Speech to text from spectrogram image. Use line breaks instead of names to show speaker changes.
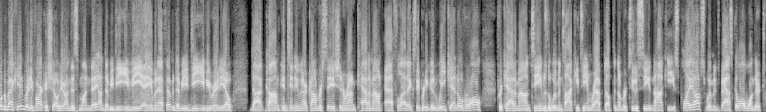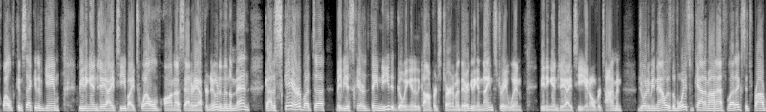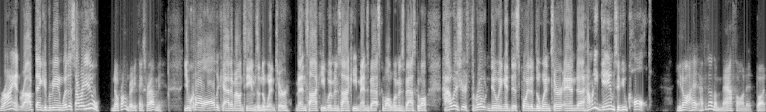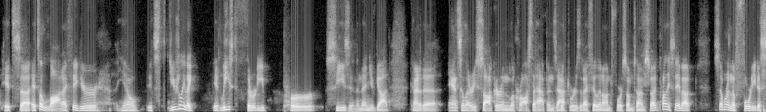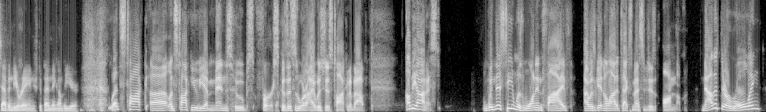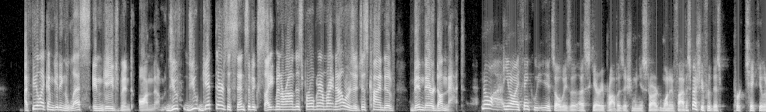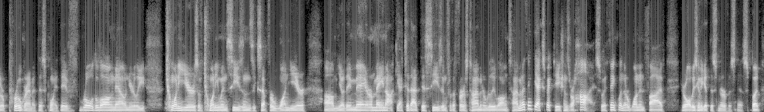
Welcome back in, Brady Farkas show here on this Monday on WDEV, AM and FM, and WDEVradio.com. Continuing our conversation around Catamount Athletics. A pretty good weekend overall for Catamount teams. The women's hockey team wrapped up the number two seed in the Hockey East playoffs. Women's basketball won their 12th consecutive game, beating NJIT by 12 on a Saturday afternoon. And then the men got a scare, but uh, maybe a scare that they needed going into the conference tournament. They're getting a ninth straight win, beating NJIT in overtime. And joining me now is the voice of Catamount Athletics. It's Rob Ryan. Rob, thank you for being with us. How are you?
No problem, Brady. Thanks for having me.
You call all the Catamount teams in the winter men's hockey, women's hockey, men's basketball, women's basketball. How is your throat doing at this point of the winter? And uh, how many games have you called?
You know, I haven't done the math on it, but it's uh, it's a lot. I figure, you know, it's usually like at least thirty per season. And then you've got kind of the ancillary soccer and lacrosse that happens afterwards that I fill in on for sometimes. So I'd probably say about somewhere in the 40 to 70 range depending on the year
let's talk uh let's talk uvm men's hoops first because this is where i was just talking about i'll be honest when this team was one in five i was getting a lot of text messages on them now that they're rolling I feel like I'm getting less engagement on them. Do you do you get there's a sense of excitement around this program right now, or is it just kind of been there, done that?
No, I, you know, I think we, it's always a, a, scary proposition when you start one in five, especially for this particular program at this point. They've rolled along now nearly 20 years of 20 win seasons, except for one year. Um, you know, they may or may not get to that this season for the first time in a really long time. And I think the expectations are high. So I think when they're one in five, you're always going to get this nervousness. But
